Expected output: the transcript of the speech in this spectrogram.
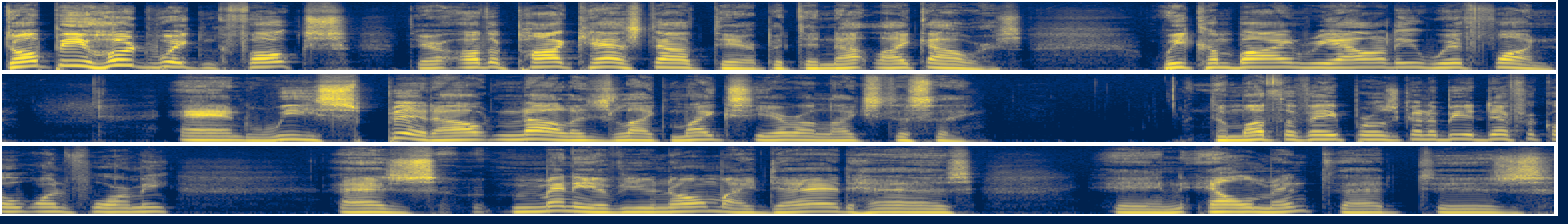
Don't be hoodwinked, folks. There are other podcasts out there, but they're not like ours. We combine reality with fun and we spit out knowledge, like Mike Sierra likes to say. The month of April is going to be a difficult one for me. As many of you know, my dad has an ailment that is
